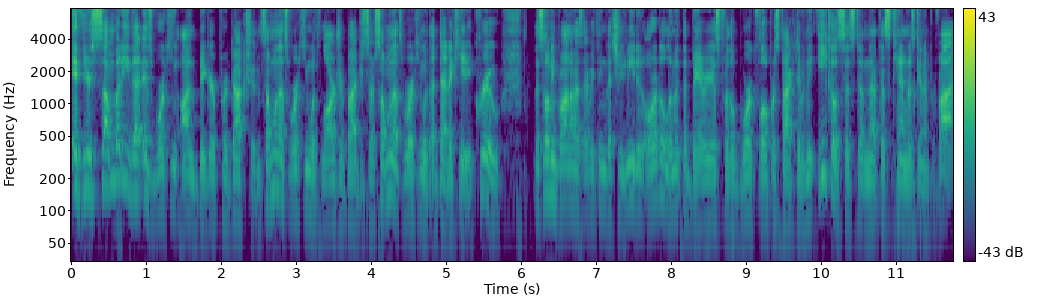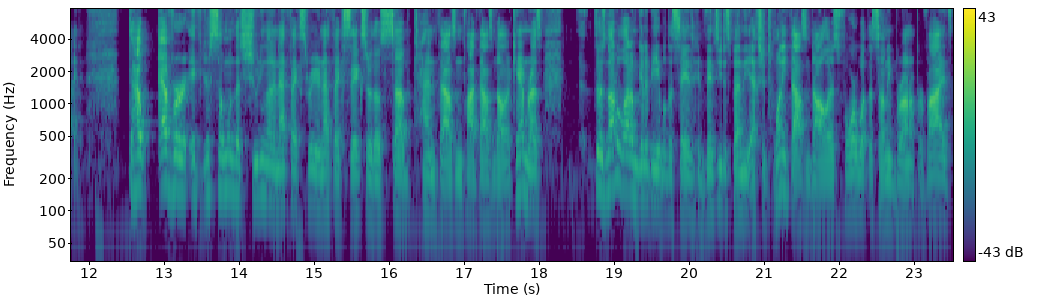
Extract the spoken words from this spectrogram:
if you're somebody that is working on bigger productions, someone that's working with larger budgets, or someone that's working with a dedicated crew, the Sony Burano has everything that you need in order to limit the barriers for the workflow perspective and the ecosystem that this camera is going to provide. However, if you're someone that's shooting on an FX3 or an FX6 or those sub $10,000, $5,000 cameras, there's not a lot I'm going to be able to say to convince you to spend the extra $20,000 for what the Sony Burano provides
